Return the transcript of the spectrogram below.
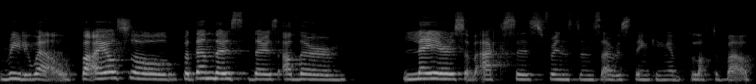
really well but i also but then there's there's other layers of access. For instance i was thinking a lot about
